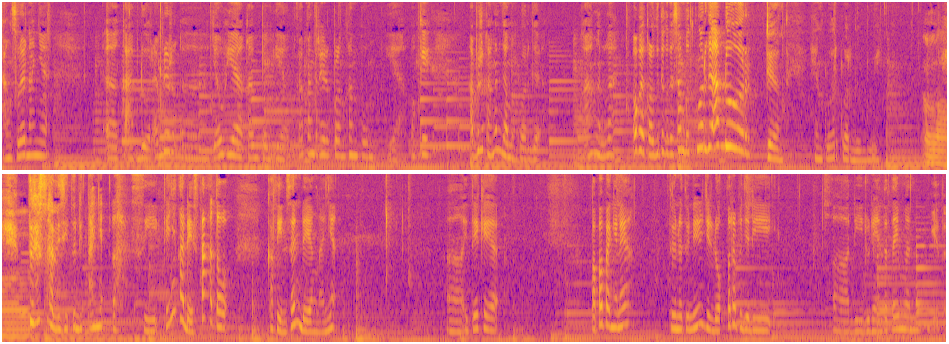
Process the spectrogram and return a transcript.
Kang Sule nanya uh, ke Abdur, Abdur uh, jauh ya kampung? Iya. Kapan terakhir pulang kampung? Iya. Oke. Abdur kangen gak sama keluarga? Kangen lah. Oke kalau gitu kita sambut keluarga Abdur. Dang. Yang keluar keluarga gue. Lol. Terus habis itu ditanya lah si kayaknya Kak Desta atau Kak Vincent deh yang nanya. Eh itu ya kayak Papa pengennya Tuna Tuna jadi dokter apa jadi eh, di dunia entertainment gitu.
